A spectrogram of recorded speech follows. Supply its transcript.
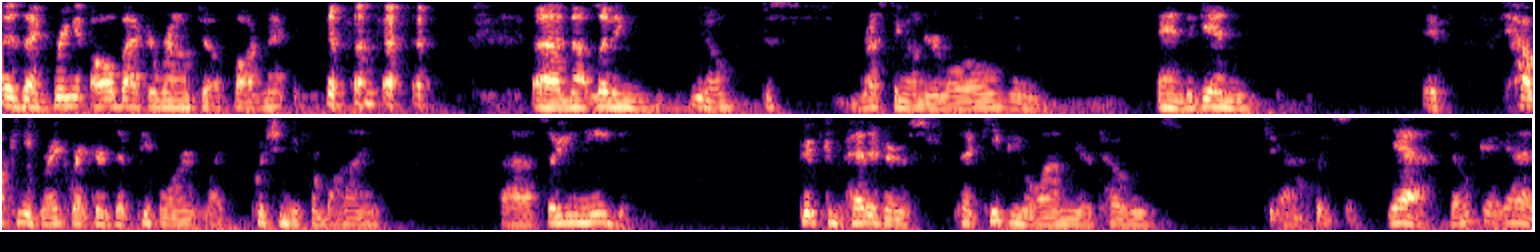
as I bring it all back around to Afognak, uh, not letting you know, just resting on your laurels and and again, if how can you break records if people aren't like pushing you from behind? Uh, so you need good competitors to keep you on your toes. Yeah. complacent. Yeah, don't get yeah.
